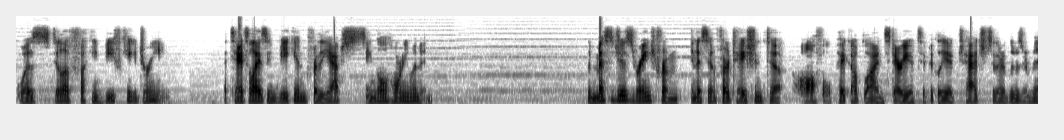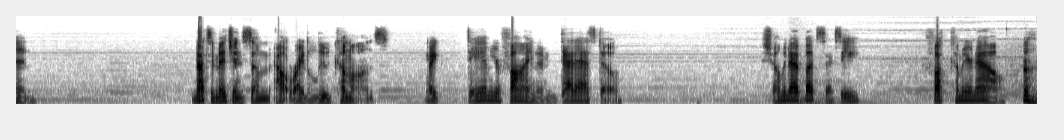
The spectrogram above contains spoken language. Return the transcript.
was still a fucking beefcake dream. A tantalizing beacon for the app's single horny women. The messages ranged from innocent flirtation to awful pickup lines stereotypically attached to their loser men. Not to mention some outright lewd come-ons, like damn you're fine and that ass. Show me that butt, sexy. Fuck, come here now.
